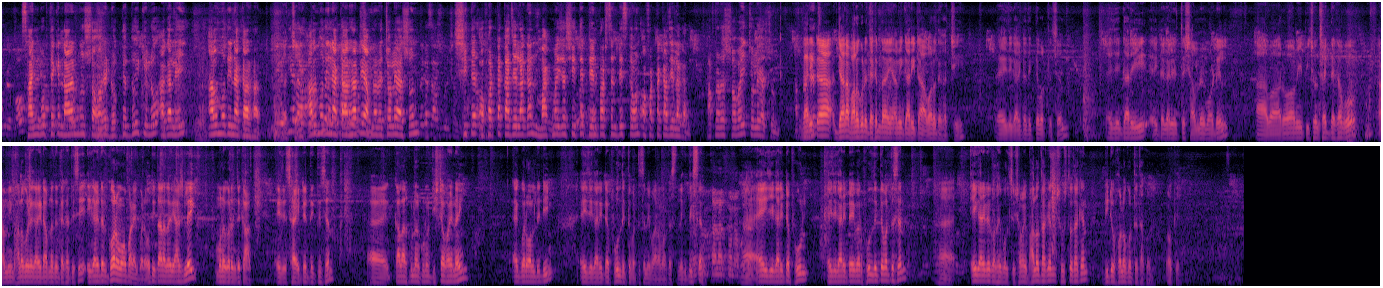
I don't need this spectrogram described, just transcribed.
সাইনবোর্ড থেকে নারায়ণগঞ্জ শহরে ঢুকতে দুই কিলো আগালেই আলমদিনা কারহাট আচ্ছা। আলমদিনা কারহাটে আপনারা চলে আসুন। শীতের অফারটা কাজে লাগান। মাঘ মাইজা শীতের টেন পার্সেন্ট ডিসকাউন্ট অফারটা কাজে লাগান। আপনারা সবাই চলে আসুন। গাড়িটা যারা ভালো করে দেখেন নাই, আমি গাড়িটা আবারও দেখাচ্ছি। এই যে গাড়িটা দেখতে পারতেছেন। এই যে গাড়ি, এইটা গাড়ি হচ্ছে সামনের মডেল। আবারও আমি পিছন সাইড দেখাবো। আমি ভালো করে গাড়িটা আপনাদের দেখাতেছি। এই গাড়িটার গরম অপার একবার, অতি তাড়াতাড়ি আসলেই মনে করেন যে কাজ। এই যে সাইডের দেখতেছেন কালার কুলার কোনো ডিস্টার্ব হয় নাই। একবার অলরেডি এই যে গাড়িটা ফুল দেখতে পারতেছেন এবার আমার কাছে থেকে দেখছেন? হ্যাঁ এই যে গাড়িটা ফুল এই যে গাড়িটা এবার ফুল দেখতে পারতেছেন। হ্যাঁ এই গাড়িটার কথাই বলছি সবাই ভালো থাকেন সুস্থ থাকেন ভিডিও ফলো করতে থাকুন। ওকে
